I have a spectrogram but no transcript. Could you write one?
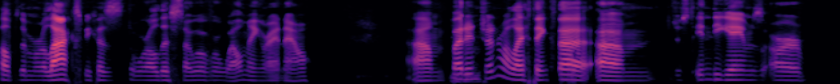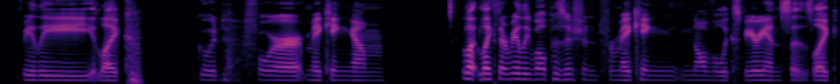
help them relax because the world is so overwhelming right now. Um, but in Mhm. general, I think that um, just indie games are really like good for making um li- like they're really well positioned for making novel experiences like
